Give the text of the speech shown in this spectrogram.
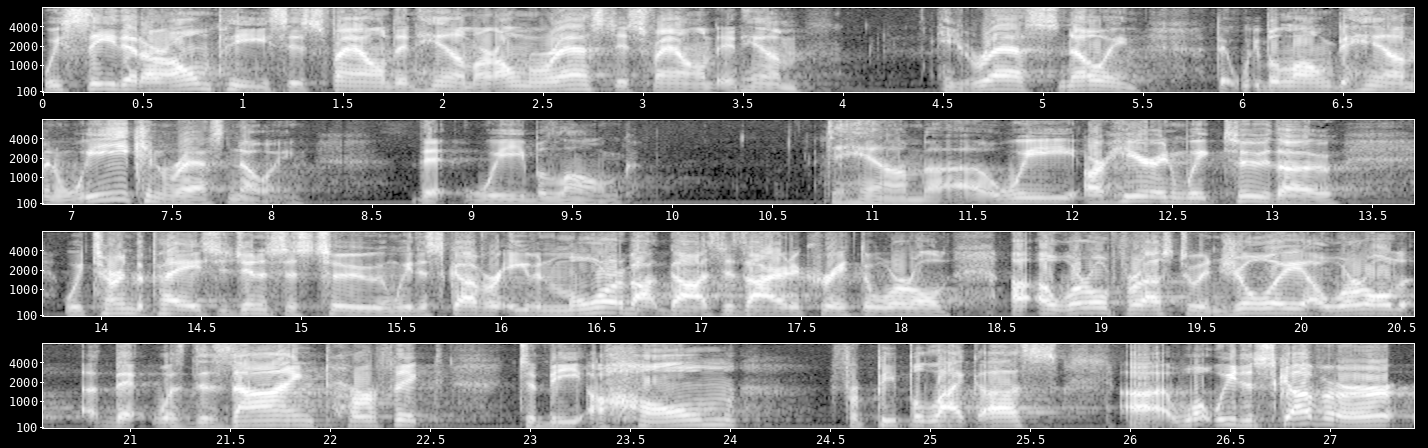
We see that our own peace is found in him, our own rest is found in him. He rests knowing that we belong to him, and we can rest knowing that we belong to him. Uh, we are here in week two, though. We turn the page to Genesis 2 and we discover even more about God's desire to create the world. A, world for us to enjoy, a world that was designed perfect to be a home for people like us. Uh, what we discover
